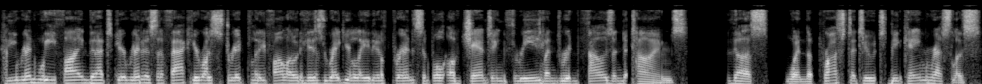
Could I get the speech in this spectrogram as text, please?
Herein we find that Haridasa Thakura strictly followed his regulative principle of chanting 300,000 times. Thus, when the prostitute became restless,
